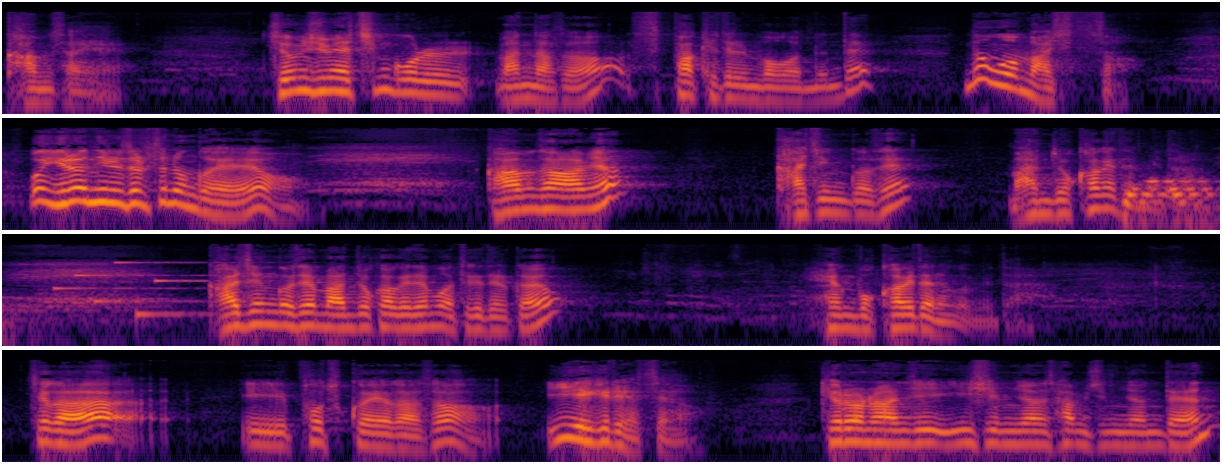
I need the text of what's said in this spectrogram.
감사해. 점심에 친구를 만나서 스파게티를 먹었는데 너무 맛있어. 뭐 이런 일들 쓰는 거예요. 감사하면 가진 것에 만족하게 됩니다. 가진 것에 만족하게 되면 어떻게 될까요? 행복하게 되는 겁니다. 제가 이 포스코에 가서 이 얘기를 했어요. 결혼한 지 20년, 30년 된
